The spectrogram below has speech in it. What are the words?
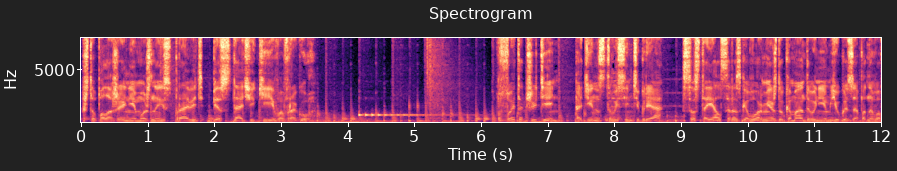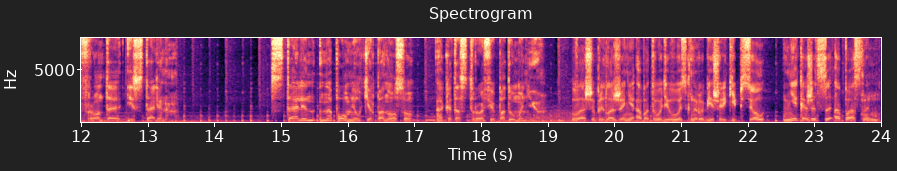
что положение можно исправить без сдачи Киева врагу. В этот же день, 11 сентября, состоялся разговор между командованием Юго-Западного фронта и Сталиным. Сталин напомнил Кирпоносу о катастрофе по Думанью. Ваше предложение об отводе войск на рубеж реки Псел мне кажется опасным.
